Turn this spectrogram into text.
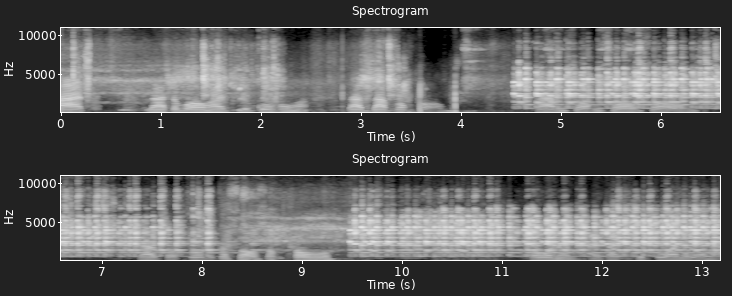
หัสรหัสตะบอลหัสลูกโกงเขาฮะสามสามสองสองสามสองสองสองสามสองตัวแล้วก็สองสองโตโตในสายสายคือตัวนั่นแหละฮะ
